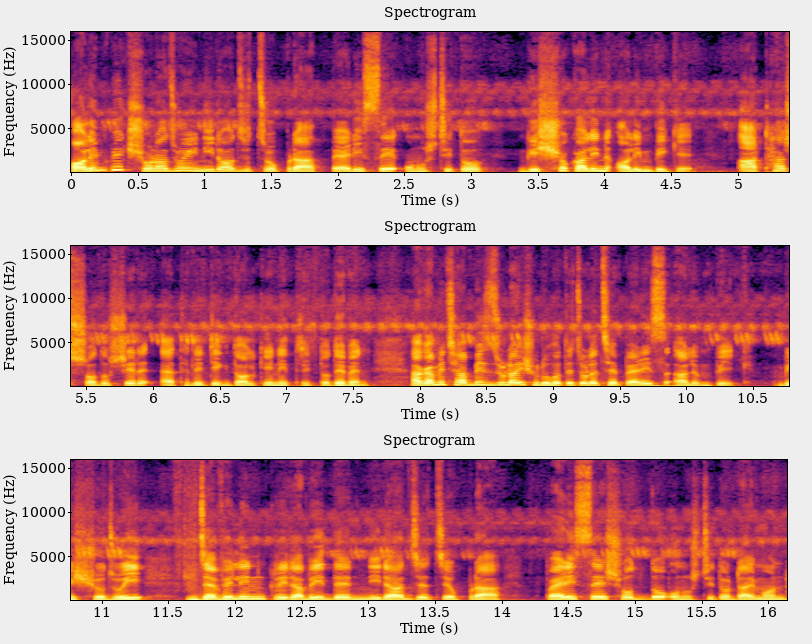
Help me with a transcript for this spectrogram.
অলিম্পিক সোনাজয়ী নীরজ চোপড়া প্যারিসে অনুষ্ঠিত গ্রীষ্মকালীন অলিম্পিকে আঠাশ সদস্যের অ্যাথলেটিক দলকে নেতৃত্ব দেবেন। আগামী ছাব্বিশ জুলাই শুরু হতে চলেছে প্যারিস অলিম্পিক। বিশ্বজয়ী জেভেলিন ক্রীড়াবিদ নীরজ চোপড়া প্যারিসে সদ্য অনুষ্ঠিত ডায়মন্ড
